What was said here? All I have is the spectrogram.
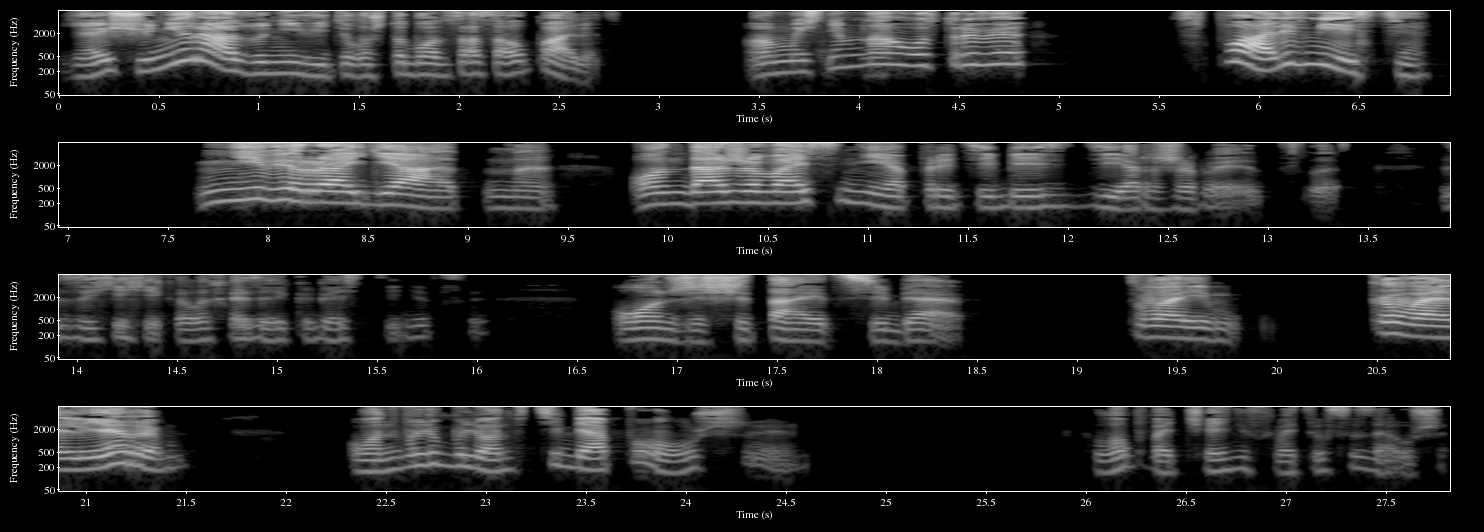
«Я еще ни разу не видела, чтобы он сосал палец. А мы с ним на острове спали вместе». «Невероятно! Он даже во сне при тебе сдерживается!» — захихикала хозяйка гостиницы. «Он же считает себя твоим кавалером. Он влюблен в тебя по уши. Клоп в отчаянии схватился за уши.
